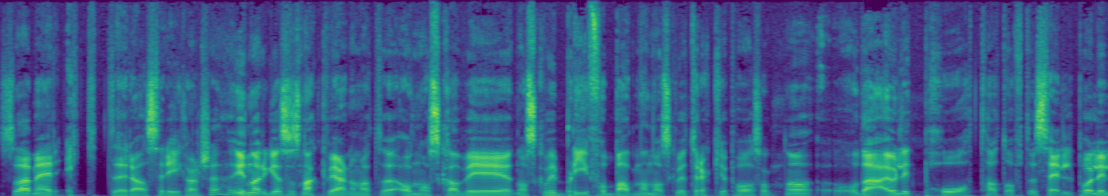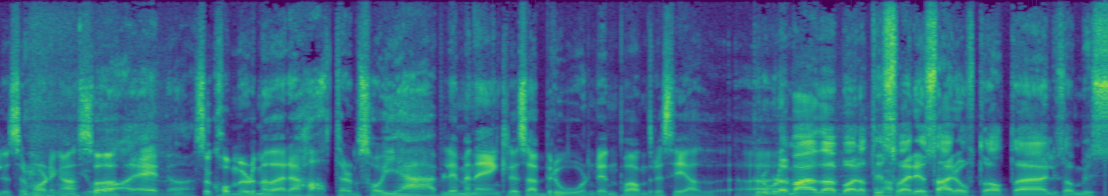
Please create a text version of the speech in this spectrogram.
Så det er mer ekte raseri, kanskje. I Norge så snakker vi gjerne om at å, nå skal vi, nå skal vi bli forbanna, nå skal vi trykke på og sånt. Og, og det er jo litt påtatt ofte, selv på Lillestrøm-Vålerenga. Jo, Så, jeg så kommer du med det der 'hater dem så jævlig', men egentlig så er broren din på andre sida. Problemet er, bare at i Sverige så er det ofte at eh, liksom, hvis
